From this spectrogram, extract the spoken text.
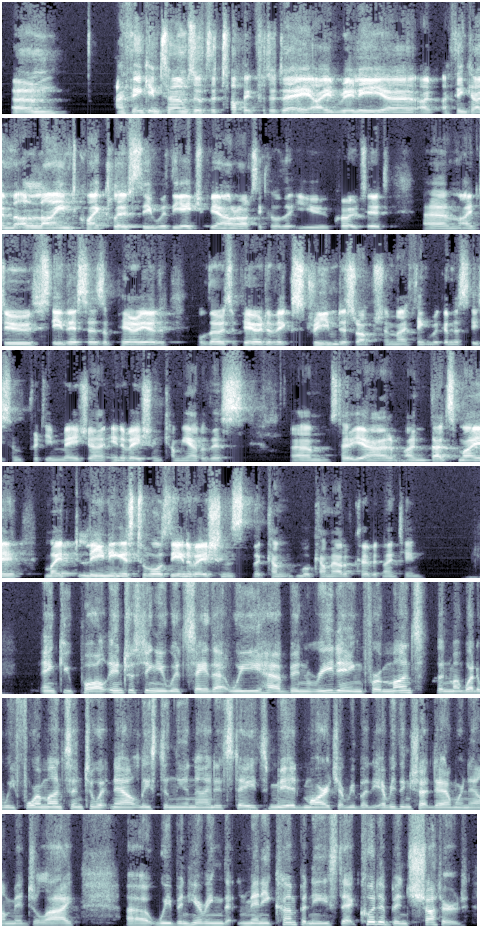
Um, I think in terms of the topic for today, I really, uh, I, I, think I'm aligned quite closely with the HBR article that you quoted. Um, I do see this as a period, although it's a period of extreme disruption, I think we're going to see some pretty major innovation coming out of this. Um, so yeah, and that's my my leaning is towards the innovations that come will come out of COVID nineteen. Thank you, Paul. Interesting you would say that. We have been reading for months, and what are we, four months into it now, at least in the United States, mid March, everybody, everything shut down. We're now mid July. Uh, we've been hearing that many companies that could have been shuttered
